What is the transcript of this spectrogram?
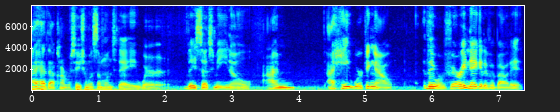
I had that conversation with someone today where they said to me, you know, I'm I hate working out. They were very negative about it.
